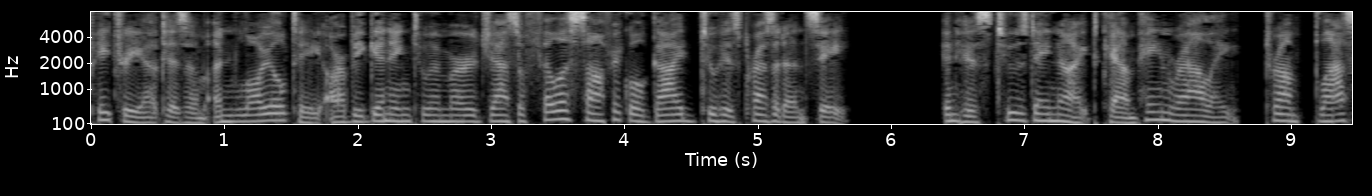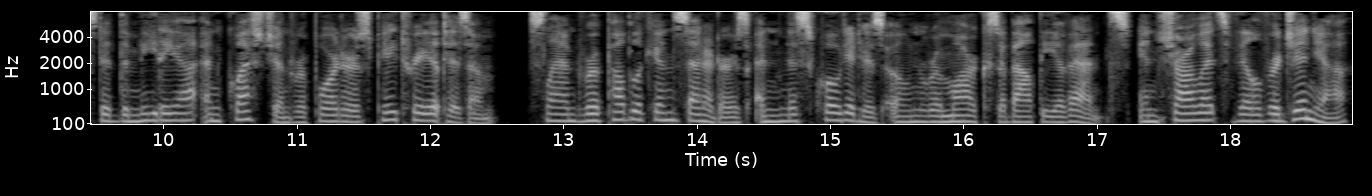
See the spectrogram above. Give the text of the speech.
patriotism and loyalty are beginning to emerge as a philosophical guide to his presidency. In his Tuesday night campaign rally, Trump blasted the media and questioned reporters' patriotism, slammed Republican senators and misquoted his own remarks about the events in Charlottesville, Virginia,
